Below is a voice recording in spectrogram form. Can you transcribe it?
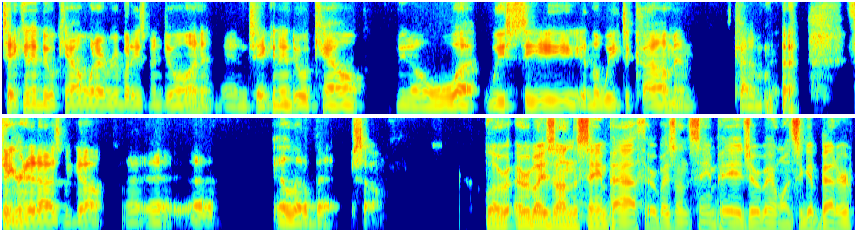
taking into account what everybody's been doing and, and taking into account you know what we see in the week to come and kind of figuring it out as we go uh, uh, uh, a little bit. So, well, everybody's on the same path. Everybody's on the same page. Everybody wants to get better.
